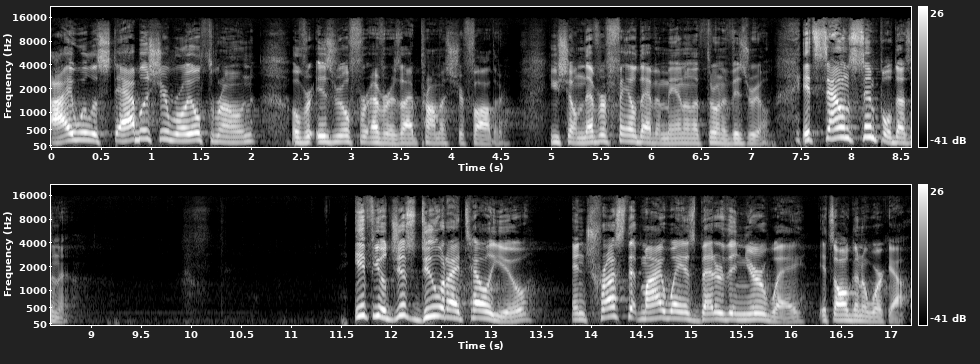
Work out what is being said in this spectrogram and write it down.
I will establish your royal throne over Israel forever, as I promised your father. You shall never fail to have a man on the throne of Israel. It sounds simple, doesn't it? If you'll just do what I tell you and trust that my way is better than your way, it's all going to work out.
